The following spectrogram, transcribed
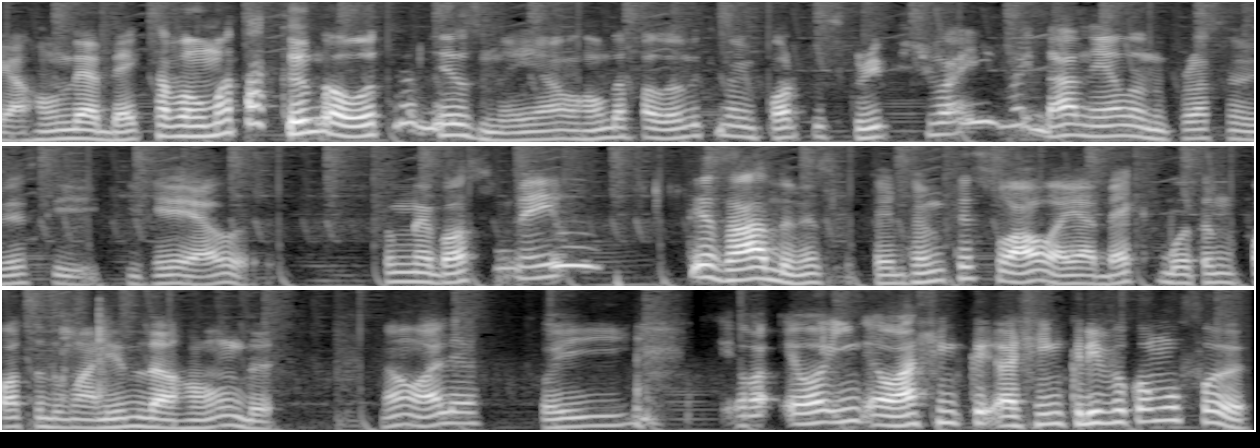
A Honda e a Beck estavam uma atacando a outra mesmo, né? E a Honda falando que não importa o script, vai, vai dar nela no próxima vez que, que vê ela. Foi um negócio meio pesado mesmo, tentando pessoal. Aí a Beck botando foto do marido da Honda. Não, olha, foi. Eu, eu, eu acho, eu achei incrível como fã.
